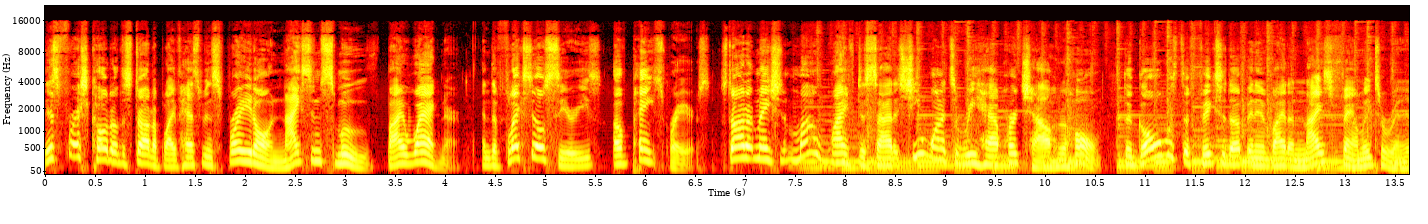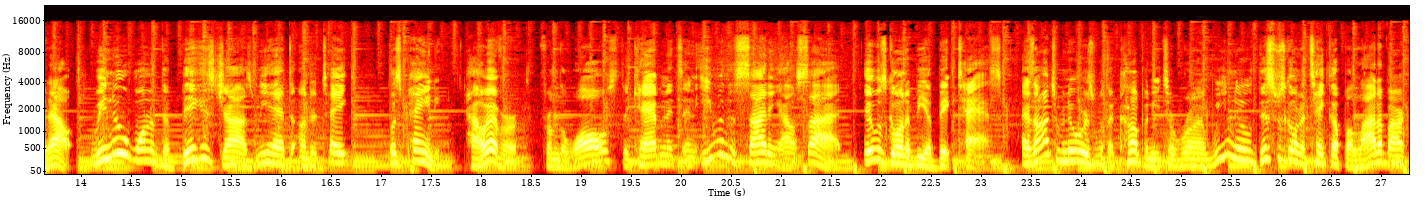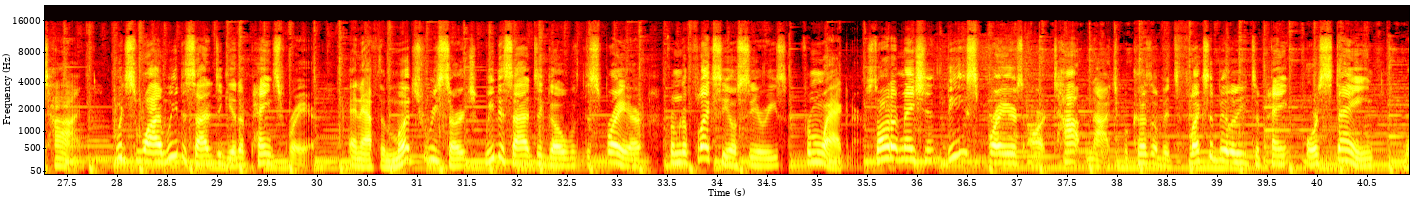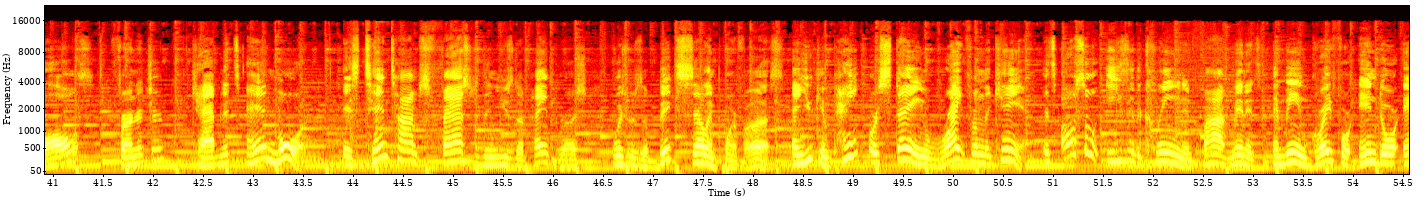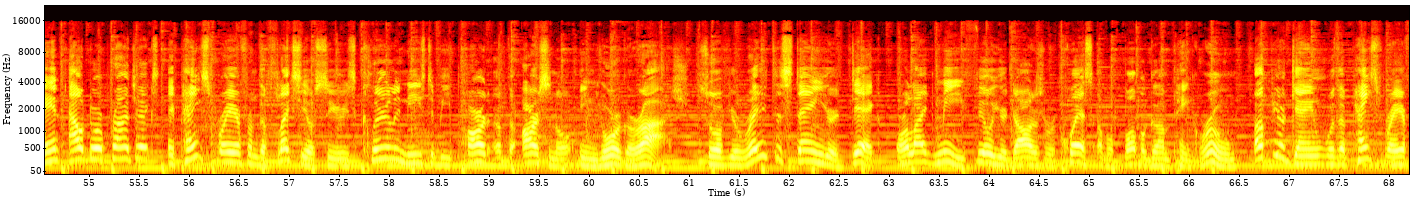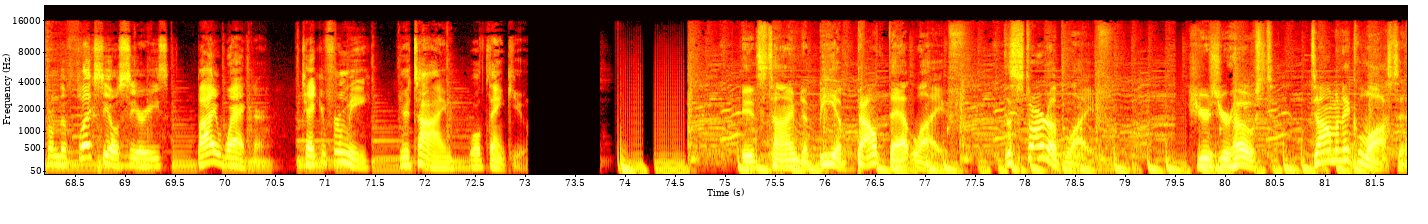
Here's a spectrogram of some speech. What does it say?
This fresh coat of the startup life has been sprayed on nice and smooth by Wagner and the Flexio series of paint sprayers. Startup Nation, my wife decided she wanted to rehab her childhood home. The goal was to fix it up and invite a nice family to rent it out. We knew one of the biggest jobs we had to undertake was painting. However, from the walls, the cabinets, and even the siding outside, it was going to be a big task. As entrepreneurs with a company to run, we knew this was going to take up a lot of our time, which is why we decided to get a paint sprayer. And after much research, we decided to go with the sprayer from the Flexio series from Wagner. Startup Nation, these sprayers are top notch because of its flexibility to paint or stain walls, furniture, cabinets, and more. It's 10 times faster than using a paintbrush, which was a big selling point for us. And you can paint or stain right from the can. It's also easy to clean in 5 minutes and being great for indoor and outdoor projects. A paint sprayer from the Flexio series clearly needs to be part of the arsenal in your garage. So if you're ready to stain your deck or like me, fill your daughter's request of a bubblegum pink room, up your game with a paint sprayer from the Flexio series by Wagner. Take it from me, your time will thank you. It's time to be about that life, the startup life. Here's your host, Dominic Lawson.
